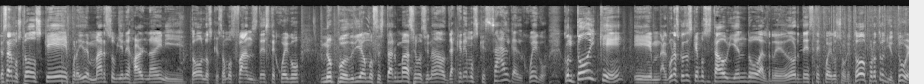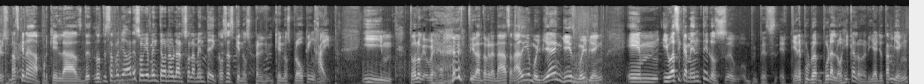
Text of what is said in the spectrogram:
Ya sabemos todos que por ahí de marzo viene Hardline y todos los que somos fans de este juego No podríamos estar más emocionados, ya queremos que salga el juego. Con todo y que, eh, algunas cosas que hemos estado viendo alrededor de este juego, sobre todo por otros youtubers Más que nada, porque los desarrolladores obviamente van a hablar solamente de cosas que nos, que nos provoquen hype. Y todo lo que... tirando granadas a nadie, muy bien, Giz, muy bien em, Y básicamente los... Eh, pues, tiene pura, pura lógica, lo diría yo también,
